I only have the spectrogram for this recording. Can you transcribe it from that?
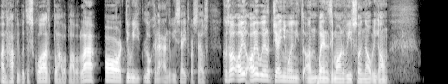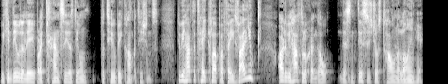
I'm happy with the squad, blah blah blah blah blah, or do we look at it and do we say to ourselves, because I, I I will genuinely on Wednesday morning we've signed nobody going, we can do the league, but I can't see us doing the two big competitions. Do we have to take Klopp at face value, or do we have to look at it and go, listen, this is just towing a line here?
